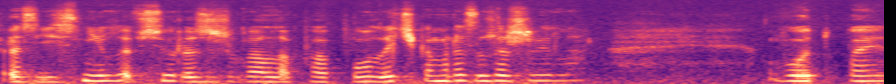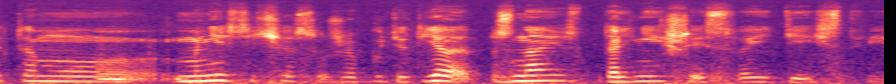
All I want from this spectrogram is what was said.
Разъяснила все, разжевала по полочкам, разложила. Вот, поэтому мне сейчас уже будет, я знаю дальнейшие свои действия.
